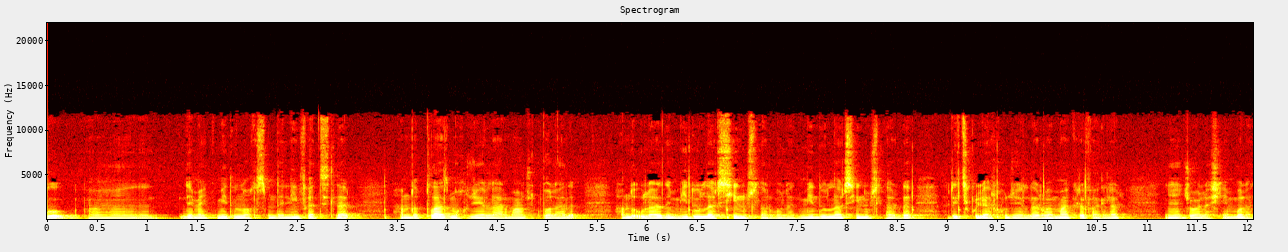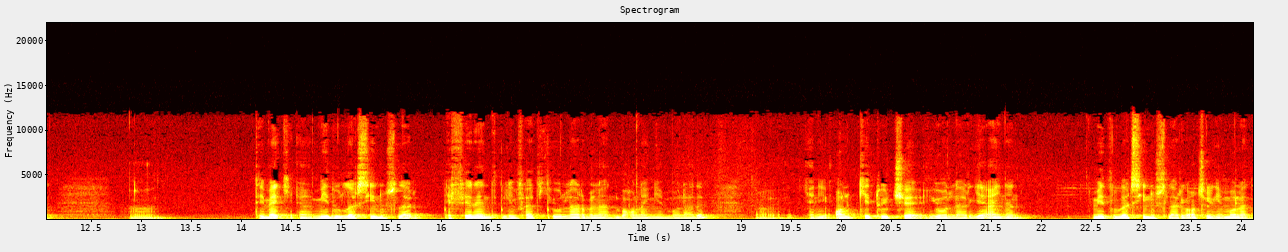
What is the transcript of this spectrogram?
bu e, demak medulla qismida limfatitlar hamda plazma hujayralari mavjud bo'ladi. Hamda ularda medullar sinuslar bo'ladi. Medullar sinuslarda retikulyar hujayralar va makrofaglar e, joylashgan bo'ladi. Demak medullar sinuslar efferent limfatik yo'llar bilan bog'langan bo'ladi. Ya'ni olib ketuvchi yo'llarga aynan medullar sinuslarga ochilgan bo'ladi.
